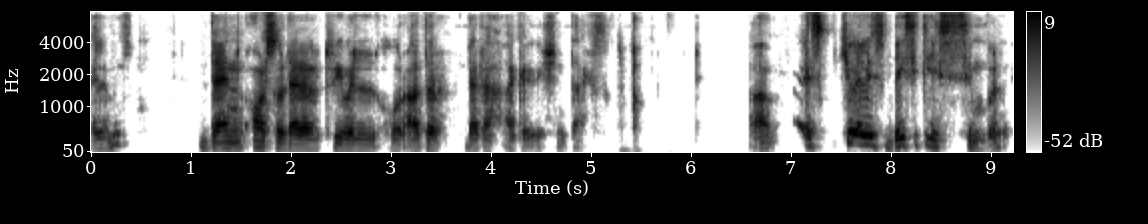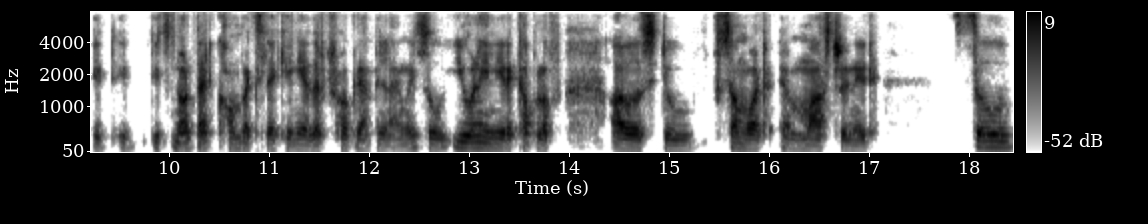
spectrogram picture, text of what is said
elements. Then also data retrieval or other data aggregation tasks. Uh, SQL is basically simple. It, it, it's not that complex like any other programming language. So you only need a couple of hours to somewhat uh, master it. So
